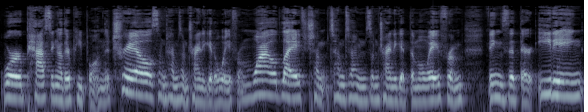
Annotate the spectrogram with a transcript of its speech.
we're passing other people on the trail. Sometimes I'm trying to get away from wildlife. Sometimes I'm trying to get them away from things that they're eating,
